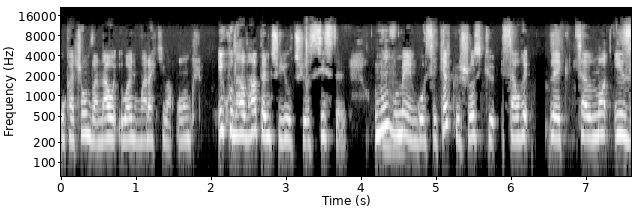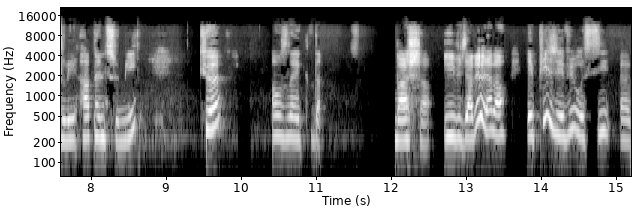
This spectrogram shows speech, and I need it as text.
ukaca wumva nawe iwanyu mwana kiba oncle. It could have happened to you to your sister. Numva umengo c'est quelque chose que ça aurait like tellement easily happened to me que I was like da- Basha, il jamais là-bas. Et puis j'ai vu aussi, euh,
